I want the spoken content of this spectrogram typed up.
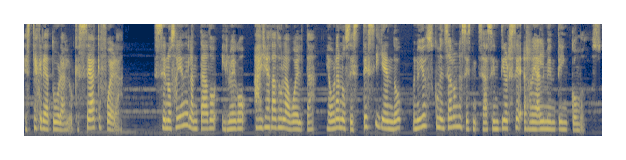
esta criatura, lo que sea que fuera, se nos haya adelantado y luego haya dado la vuelta y ahora nos esté siguiendo, bueno, ellos comenzaron a, sentirse realmente incómodos.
